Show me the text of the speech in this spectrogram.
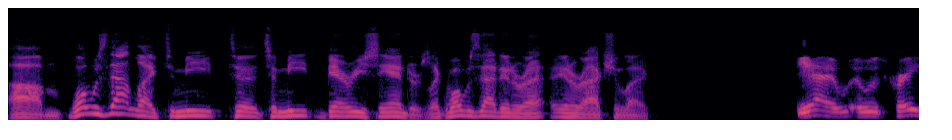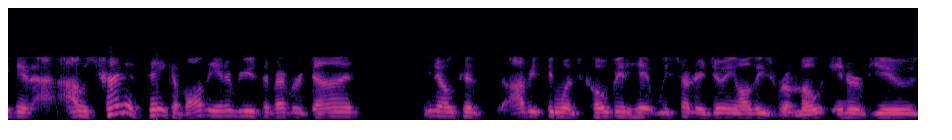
Um, what was that like to meet to, to meet Barry Sanders? Like, what was that intera- interaction like? Yeah, it, it was crazy. And I, I was trying to think of all the interviews I've ever done you know, because obviously once COVID hit, we started doing all these remote interviews,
